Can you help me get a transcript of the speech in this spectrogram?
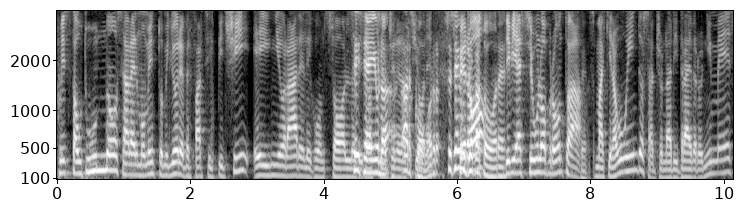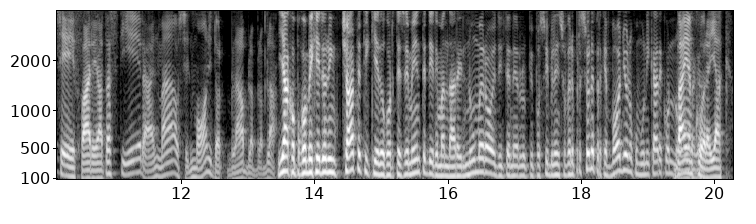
Quest'autunno sarà il momento migliore per farsi il PC e ignorare le console Se di sei una generazione. hardcore, se sei un Però giocatore. Devi essere uno pronto a Sì. smachinare Windows, aggiornare i driver ogni mese, fare la tastiera, il mouse, il monitor, bla bla bla bla. Jacopo, come chiedono in chat, ti chiedo cortesemente di rimandare il numero e di tenerlo il più possibile in sovraimpressione perché vogliono comunicare con noi. Vai ragazzi. ancora, Yak.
